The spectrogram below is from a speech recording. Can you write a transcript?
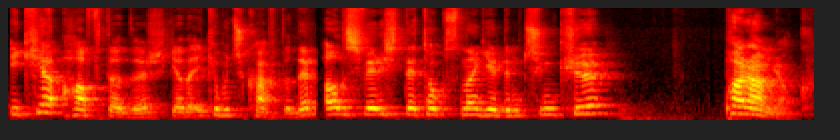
2 haftadır ya da iki buçuk haftadır alışveriş detoksuna girdim çünkü param yok.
